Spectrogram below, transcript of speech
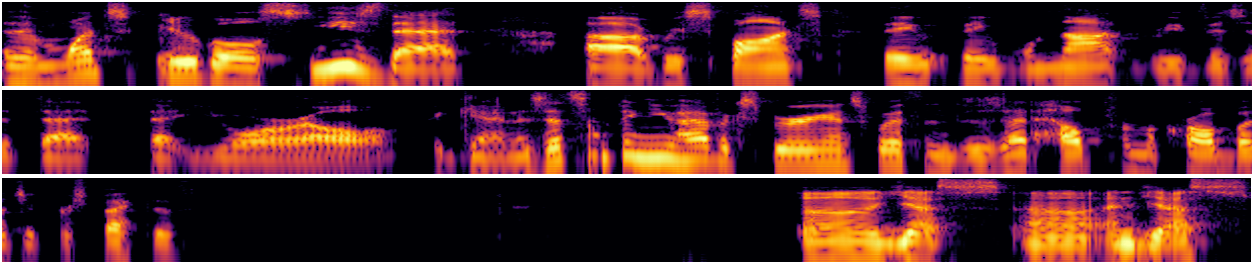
And then once yeah. Google sees that uh, response, they, they will not revisit that, that URL again. Is that something you have experience with and does that help from a crawl budget perspective? Uh, yes, uh, and yes.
